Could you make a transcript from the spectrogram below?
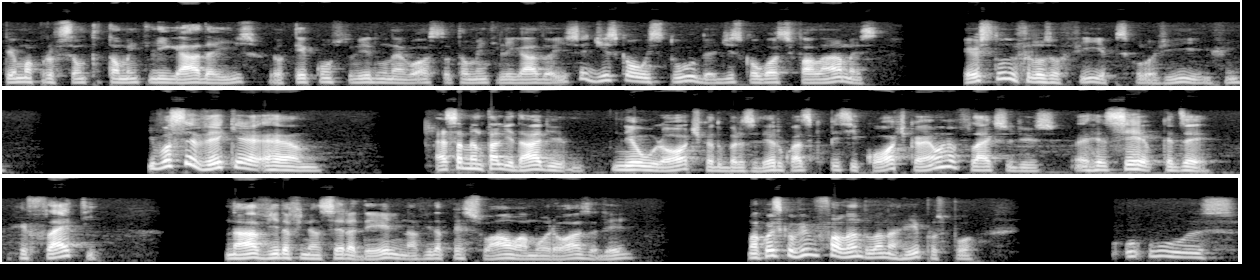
ter uma profissão totalmente ligada a isso, eu ter construído um negócio totalmente ligado a isso, é disso que eu estudo, é disso que eu gosto de falar, mas eu estudo filosofia, psicologia, enfim. E você vê que é, é, essa mentalidade neurótica do brasileiro, quase que psicótica, é um reflexo disso. É, quer dizer, reflete na vida financeira dele, na vida pessoal, amorosa dele. Uma coisa que eu vivo falando lá na Ripos, pô, os,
